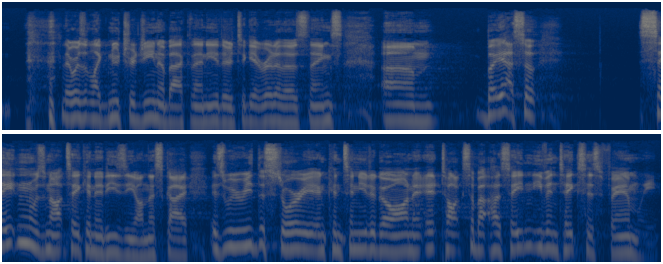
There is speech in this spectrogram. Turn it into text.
there wasn't like Neutrogena back then either to get rid of those things. Um, but yeah, so Satan was not taking it easy on this guy. As we read the story and continue to go on, it, talks about how Satan even takes his family.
